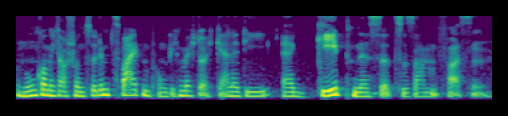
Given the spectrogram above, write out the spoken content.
Und nun komme ich auch schon zu dem zweiten Punkt. Ich möchte euch gerne die Ergebnisse zusammenfassen.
